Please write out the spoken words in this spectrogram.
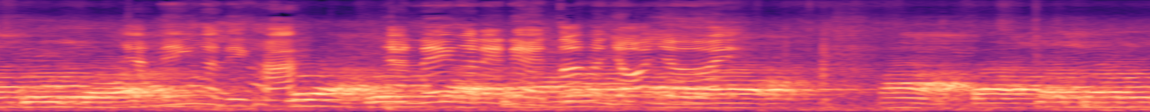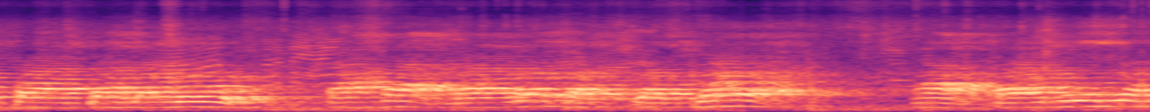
ำดูสอนอย่านิ่งกันดีคะอย่านิ่งกันดิเดี๋ยวไอ้เติ้ลมันเยอเย้ยถ้าจะจะเดินกว่าจะดู ส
